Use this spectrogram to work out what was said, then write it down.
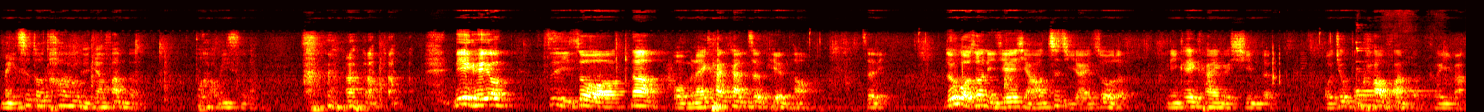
每次都套用人家范本不好意思吗？你也可以用自己做哦。那我们来看看这片哈，这里，如果说你今天想要自己来做的，你可以开一个新的，我就不靠范本，可以吗？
